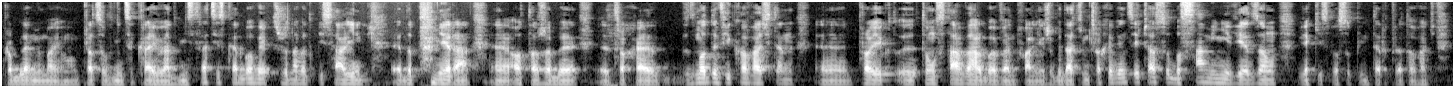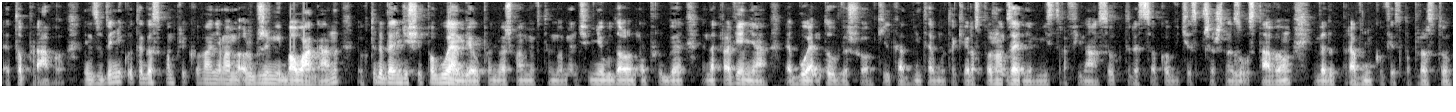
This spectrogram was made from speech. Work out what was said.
problemy mają pracownicy Krajowej Administracji Skarbowej, którzy nawet pisali e, do premiera e, o to, żeby trochę zmodyfikować ten projekt, tą ustawę, albo ewentualnie, żeby dać im trochę więcej czasu, bo sami nie wiedzą, w jaki sposób interpretować to prawo prawo. Więc w wyniku tego skomplikowania mamy olbrzymi bałagan, który będzie się pogłębiał, ponieważ mamy w tym momencie nieudolne próby naprawienia błędów. Wyszło kilka dni temu takie rozporządzenie ministra finansów, które jest całkowicie sprzeczne z ustawą i według prawników jest po prostu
